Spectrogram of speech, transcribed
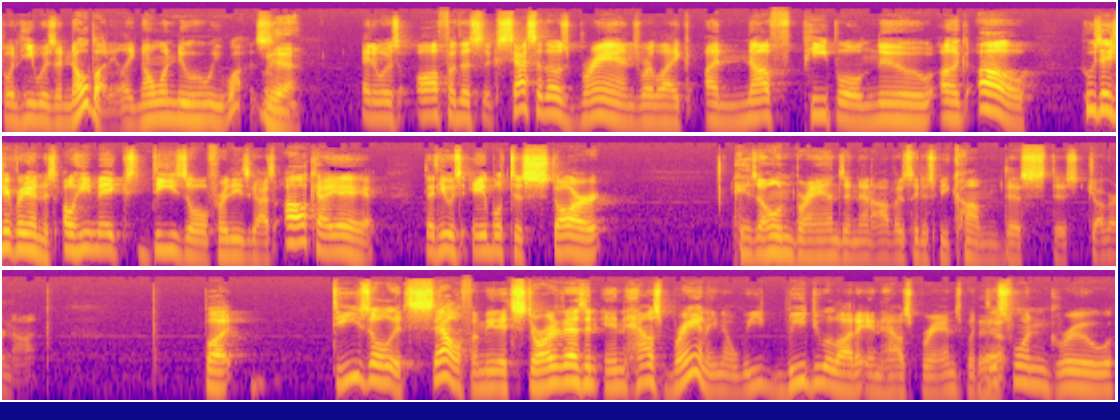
when he was a nobody. Like no one knew who he was. Yeah. And it was off of the success of those brands where like enough people knew like, oh, who's AJ Fernandez? Oh, he makes diesel for these guys. Oh, okay, yeah, yeah, yeah. That he was able to start his own brands and then obviously just become this this juggernaut. But Diesel itself, I mean, it started as an in-house brand. You know, we we do a lot of in-house brands, but this one grew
